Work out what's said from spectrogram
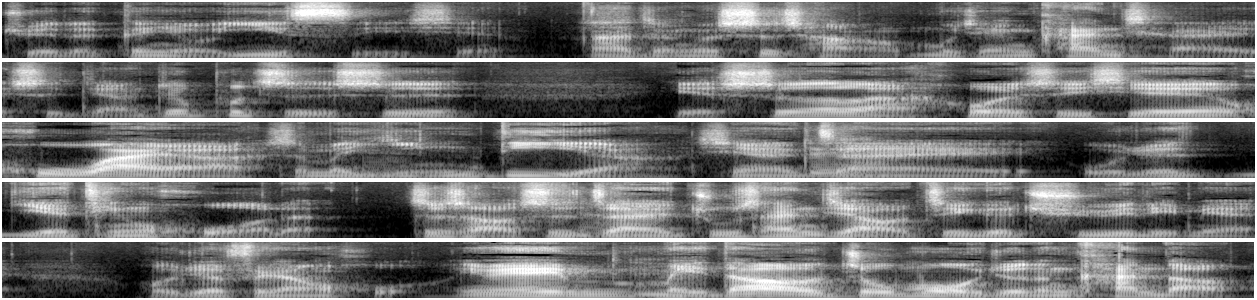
觉得更有意思一些。那整个市场目前看起来是这样，就不只是野奢了，或者是一些户外啊，什么营地啊，现在在我觉得也挺火的。至少是在珠三角这个区域里面，我觉得非常火。因为每到周末我就能看到，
